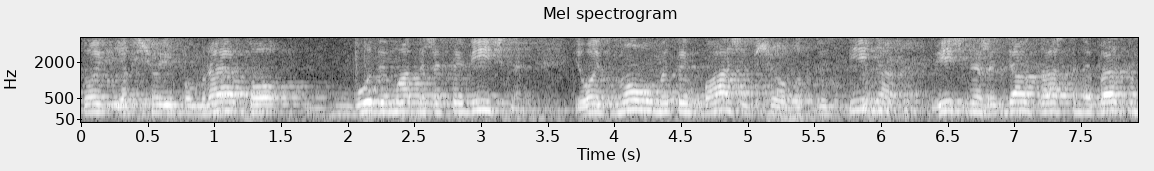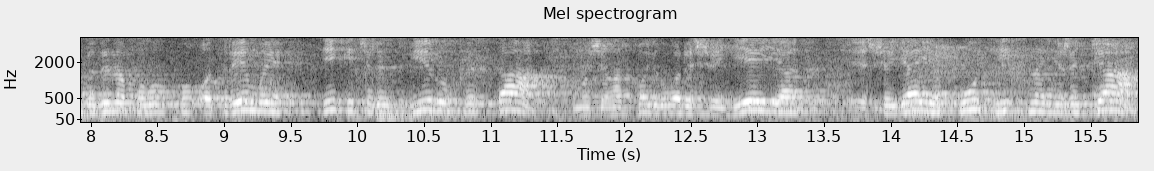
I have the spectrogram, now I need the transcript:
той, якщо і помре, то буде мати життя вічне. І ось знову ми так бачимо, що Воскресіння, вічне життя в Царстві Небесному людина отримує тільки через віру в Христа. Тому що Господь говорить, що є я, що я є путь, істина і життя.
